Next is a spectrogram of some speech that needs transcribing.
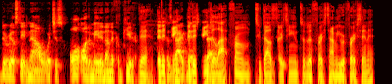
the real estate now, which is all automated on the computer. Yeah. Did it change, back did it change a lot from 2013 to the first time you were first in it?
